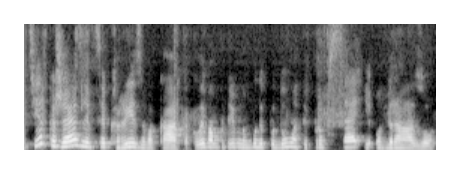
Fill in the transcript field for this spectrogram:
П'ятірка жезлів це кризова карта, коли вам потрібно буде подумати про все і одразу.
